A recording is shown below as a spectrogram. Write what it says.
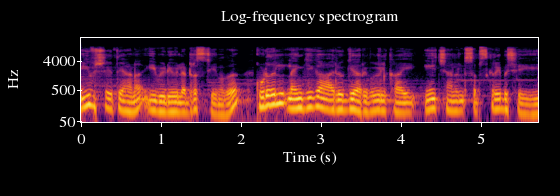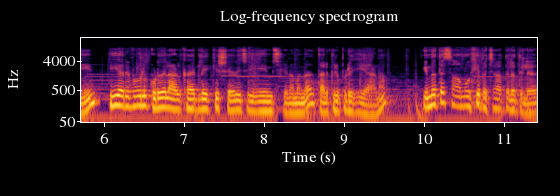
ഈ വിഷയത്തെയാണ് ഈ വീഡിയോയിൽ അഡ്രസ്സ് ചെയ്യുന്നത്. കൂടുതൽ ലൈംഗിക ആരോഗ്യ അറിവുകൾക്കായി ഈ ചാനൽ സബ്സ്ക്രൈബ് ചെയ്യുകയും ഈ അറിവുകൾ കൂടുതൽ ആൾക്കാരിലേക്ക് ഷെയർ ചെയ്യുകയും ചെയ്യണമെന്ന് താല്പര്യപ്പെടുകയാണ്. ഇന്നത്തെ സാമൂഹ്യ പശ്ചാത്തലത്തിൽ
